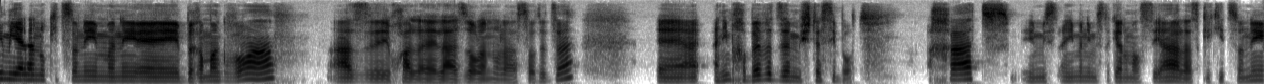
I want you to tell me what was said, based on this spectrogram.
אם יהיה לנו קיצוני ימני אה, ברמה גבוהה, אז יוכל אה, לעזור לנו לעשות את זה. אה, אני מחבב את זה משתי סיבות. אחת, אם, אם אני מסתכל על מרסיאל, אז כקיצוני,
